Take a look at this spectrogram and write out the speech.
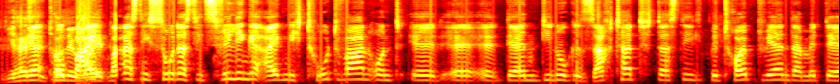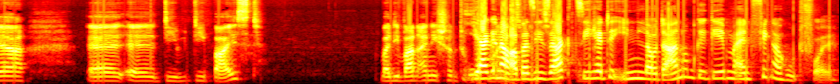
Wie heißt Ja, die tolle wobei, White? war das nicht so, dass die Zwillinge eigentlich tot waren und äh, äh, äh, der Dino gesagt hat, dass die betäubt wären, damit der äh, äh, die, die beißt? Weil die waren eigentlich schon tot. Ja, genau, aber sie sagt, sie hätte ihnen Laudanum gegeben, einen Fingerhut voll.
